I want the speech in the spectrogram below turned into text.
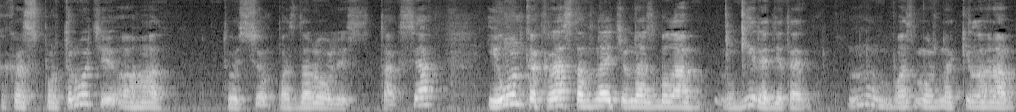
как раз в спортроте, ага, то есть все, поздоровались так-сяк. И он как раз там, знаете, у нас была гиря где-то, ну, возможно, килограмм,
